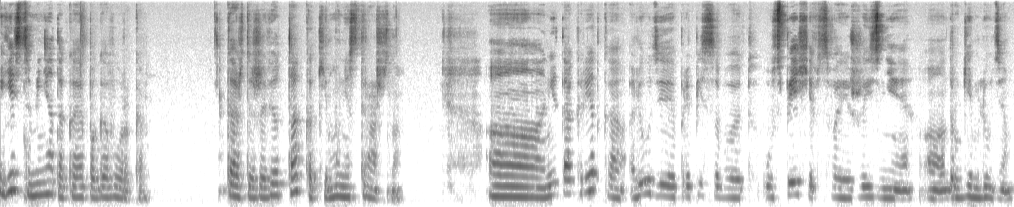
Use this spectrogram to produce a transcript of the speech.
Есть у меня такая поговорка. Каждый живет так, как ему не страшно. А, не так редко люди приписывают успехи в своей жизни а, другим людям.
